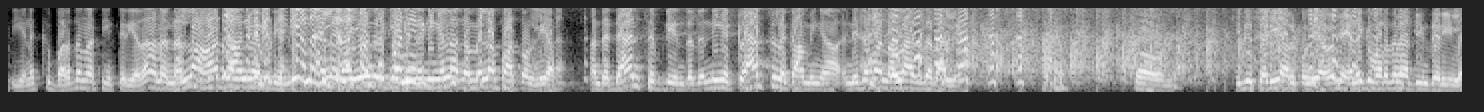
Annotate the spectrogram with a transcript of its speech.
எனக்கு பரதநாட்டியம் தெரியாதா. ஆனா நல்லா ஆடுறாங்க அப்படின்னு. நீங்க எல்லாம் நம்ம எல்லாம் பார்த்தோம் இல்லையா? அந்த டான்ஸ் எப்படி இருந்தது? நீங்க கிளாப்ஸ்ல காமிங்க. நிஜமா நல்லா இருந்ததா இல்லையா? So, இது சரியா இருக்கும் இல்லையா? மேம் எனக்கு பரதநாட்டியம் தெரியல.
